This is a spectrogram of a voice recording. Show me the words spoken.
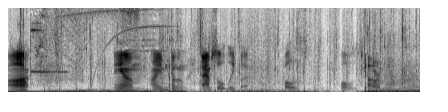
Ah! Damn, I am Got doing him. absolutely bu- balls, balls. Got him. horrible.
